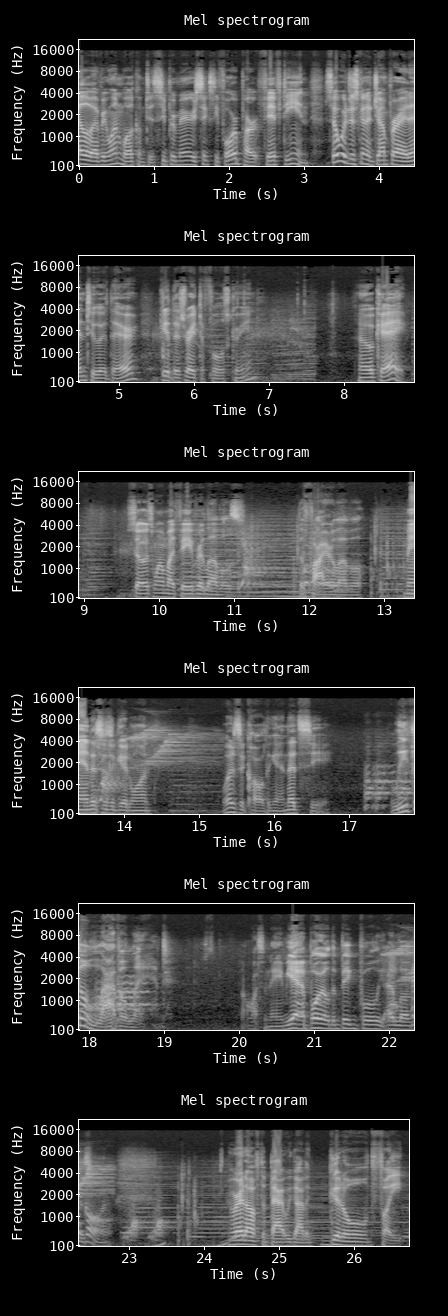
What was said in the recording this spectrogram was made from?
Hello everyone, welcome to Super Mario 64 Part 15. So we're just going to jump right into it there. Get this right to full screen. Okay. So it's one of my favorite levels. The fire level. Man, this is a good one. What is it called again? Let's see. Lethal Lava Land. Awesome name. Yeah, Boil oh, the Big Bully. I love this one. Right off the bat, we got a good old fight.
